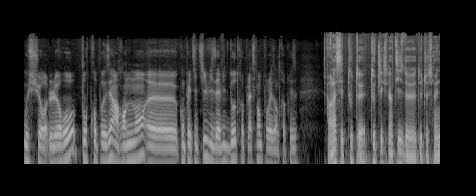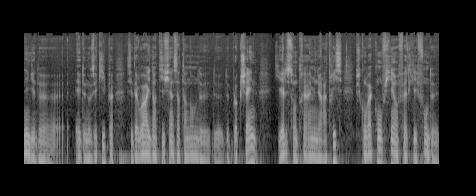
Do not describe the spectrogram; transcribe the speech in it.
ou sur l'euro pour proposer un rendement euh, compétitif vis-à-vis d'autres placements pour les entreprises? Alors là, c'est toute, toute l'expertise de, de, Just Mining et de, nos équipes, c'est d'avoir identifié un certain nombre de, de, blockchains qui, elles, sont très rémunératrices, puisqu'on va confier en fait les fonds de,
